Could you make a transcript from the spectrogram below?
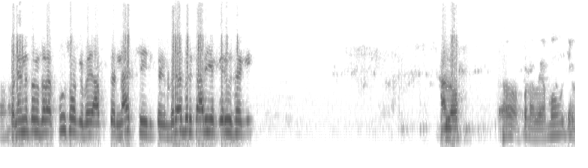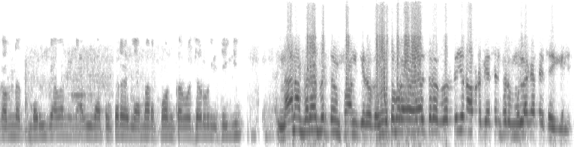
પણ એને તમે જરાક પૂછો કે ભાઈ આપણે નાચ બરાબર કાર્ય કર્યું છે કે? હાલો. હા પણ હવે એમાં શું છે કે અમને મરી જવાની આવી વાતો કરે એટલે અમારે ફોન કરવો જરૂરી થઈ ગયું. ના ના બરાબર તમે ફોન કર્યો હું તમારો અવાજ તરફ વર્તી ગયો ને આપણે બે ત્રણ ફેર મુલાકાતે થઈ ગયેલી.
